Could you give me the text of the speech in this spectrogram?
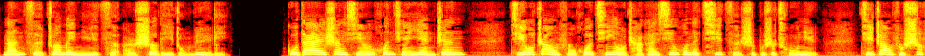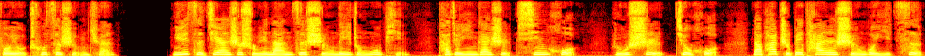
男子专为女子而设的一种律例。古代盛行婚前验贞，即由丈夫或亲友查看新婚的妻子是不是处女，及丈夫是否有初次使用权。女子既然是属于男子使用的一种物品，她就应该是新货，如是旧货，哪怕只被他人使用过一次，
